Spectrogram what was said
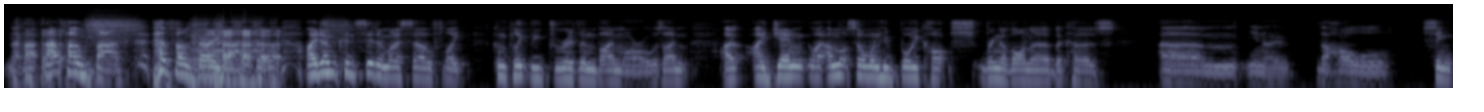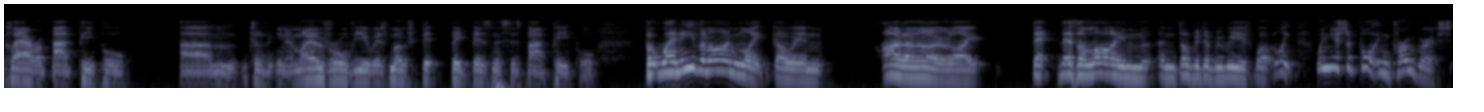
Now, that that sounds bad. That sounds very bad. But, like, I don't consider myself like completely driven by morals. I'm I I gen like I'm not someone who boycotts Ring of Honor because um you know the whole Sinclair are bad people. Um, 'cause, you know my overall view is most bi- big business is bad people. But when even I'm like going, I don't know, like there, there's a line and WWE as well. Like when you're supporting progress,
